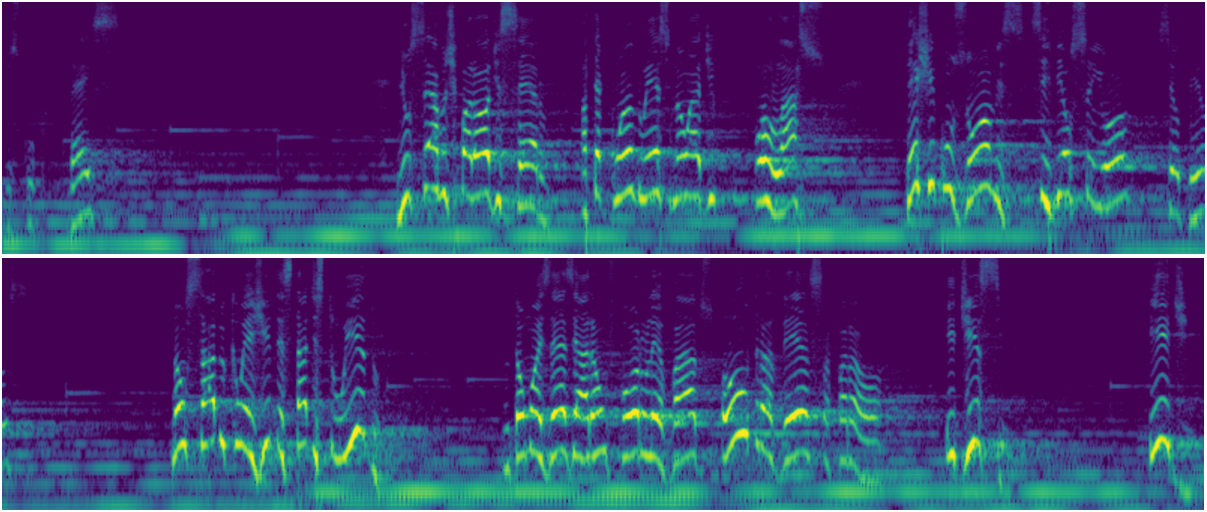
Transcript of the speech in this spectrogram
Desculpa, 10. E os servos de Faraó disseram: Até quando esse não há de pôr laço? Deixe com os homens servir ao Senhor, seu Deus. Não sabe o que o Egito está destruído? Então Moisés e Arão foram levados outra vez a Faraó e disse: Ide,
